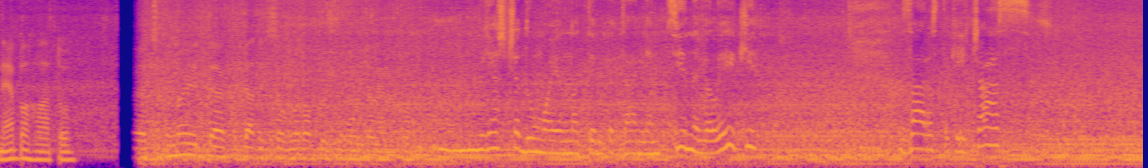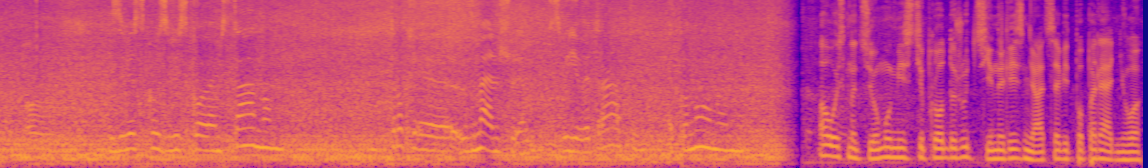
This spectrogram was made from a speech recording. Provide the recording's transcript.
небагато. Чи плануєте купляти цього року живу ялинку? Я ще думаю над тим питанням. Ціни великі. Зараз такий час. Зв'язку з військовим станом трохи зменшуємо свої витрати, економимо. А ось на цьому місці продажу ціни різняться від попереднього.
